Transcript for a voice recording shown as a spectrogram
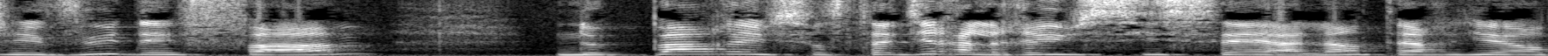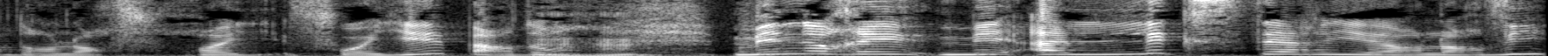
j'ai vu des femmes ne pas réussir. C'est-à-dire, elles réussissaient à l'intérieur dans leur foyer, pardon, Mhm. mais, ne ré- mais à l'extérieur, leur vie.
